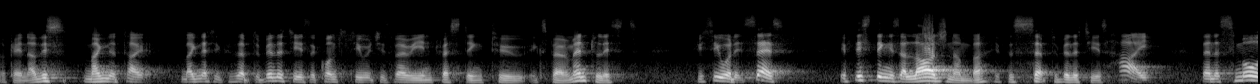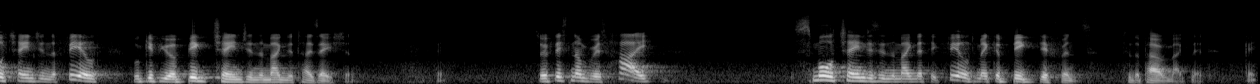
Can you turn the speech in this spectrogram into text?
Okay, now this magneti magnetic susceptibility is a quantity which is very interesting to experimentalists. If you see what it says, if this thing is a large number, if the susceptibility is high, then a small change in the field will give you a big change in the magnetization. Okay? So if this number is high, small changes in the magnetic field make a big difference to the paramagnet. Okay?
